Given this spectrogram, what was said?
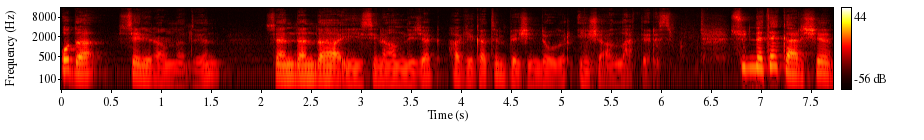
o da senin anladığın, senden daha iyisini anlayacak hakikatin peşinde olur inşallah deriz. Sünnete karşı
